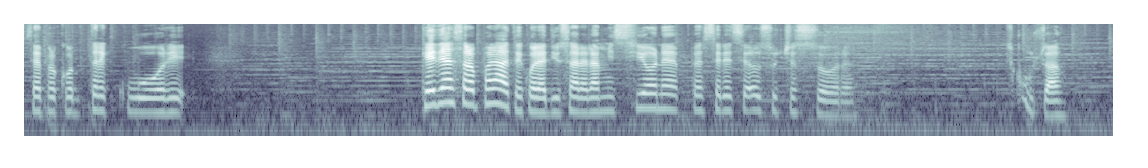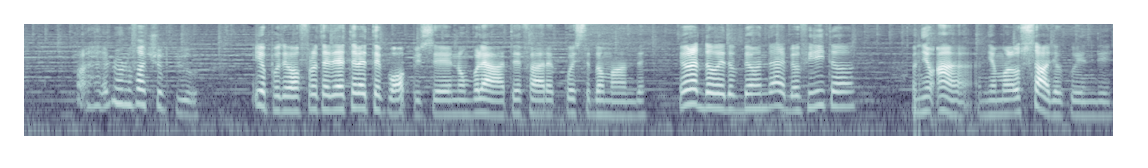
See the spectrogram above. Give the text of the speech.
Sempre con tre cuori. Che idea strappalata è quella di usare la missione per selezionare un successore? Scusa, non lo faccio più. Io potevo affrontare direttamente Poppy se non volevate fare queste domande. E ora dove dobbiamo andare? Abbiamo finito? Andiamo, ah, andiamo allo stadio quindi.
